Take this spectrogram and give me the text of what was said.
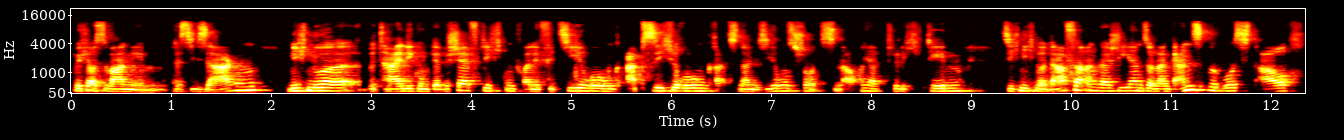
durchaus wahrnehmen. Sie sagen nicht nur Beteiligung der Beschäftigten, Qualifizierung, Absicherung, Rationalisierungsschutz sind auch natürlich Themen, sich nicht nur dafür engagieren, sondern ganz bewusst auch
